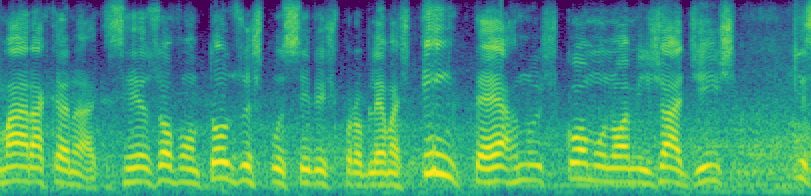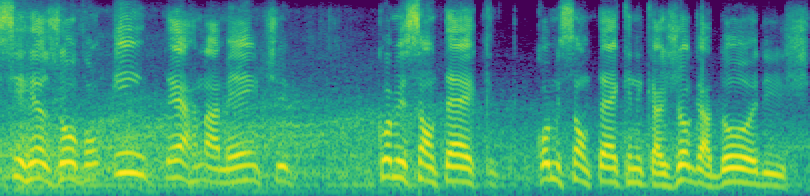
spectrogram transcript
Maracanã. Que se resolvam todos os possíveis problemas internos, como o nome já diz, que se resolvam internamente. Comissão técnica, comissão técnica jogadores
